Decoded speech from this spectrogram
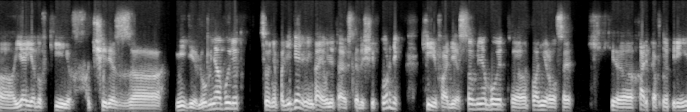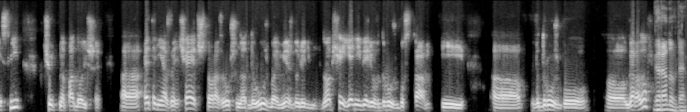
а, я еду в Киев через а, неделю, у меня вылет. Сегодня понедельник, да, я улетаю в следующий вторник. Киев-Одесса у меня будет. Планировался Харьков, но перенесли чуть на подольше. Это не означает, что разрушена дружба между людьми. Но вообще я не верю в дружбу стран и в дружбу Э, городов. Городов, да.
